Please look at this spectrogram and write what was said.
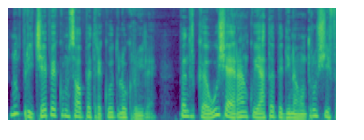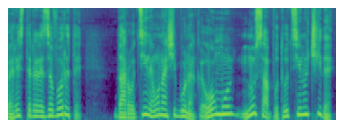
Nu pricepe cum s-au petrecut lucrurile, pentru că ușa era încuiată pe dinăuntru și ferestrele zăvorâte, dar o ține una și bună că omul nu s-a putut sinucide.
